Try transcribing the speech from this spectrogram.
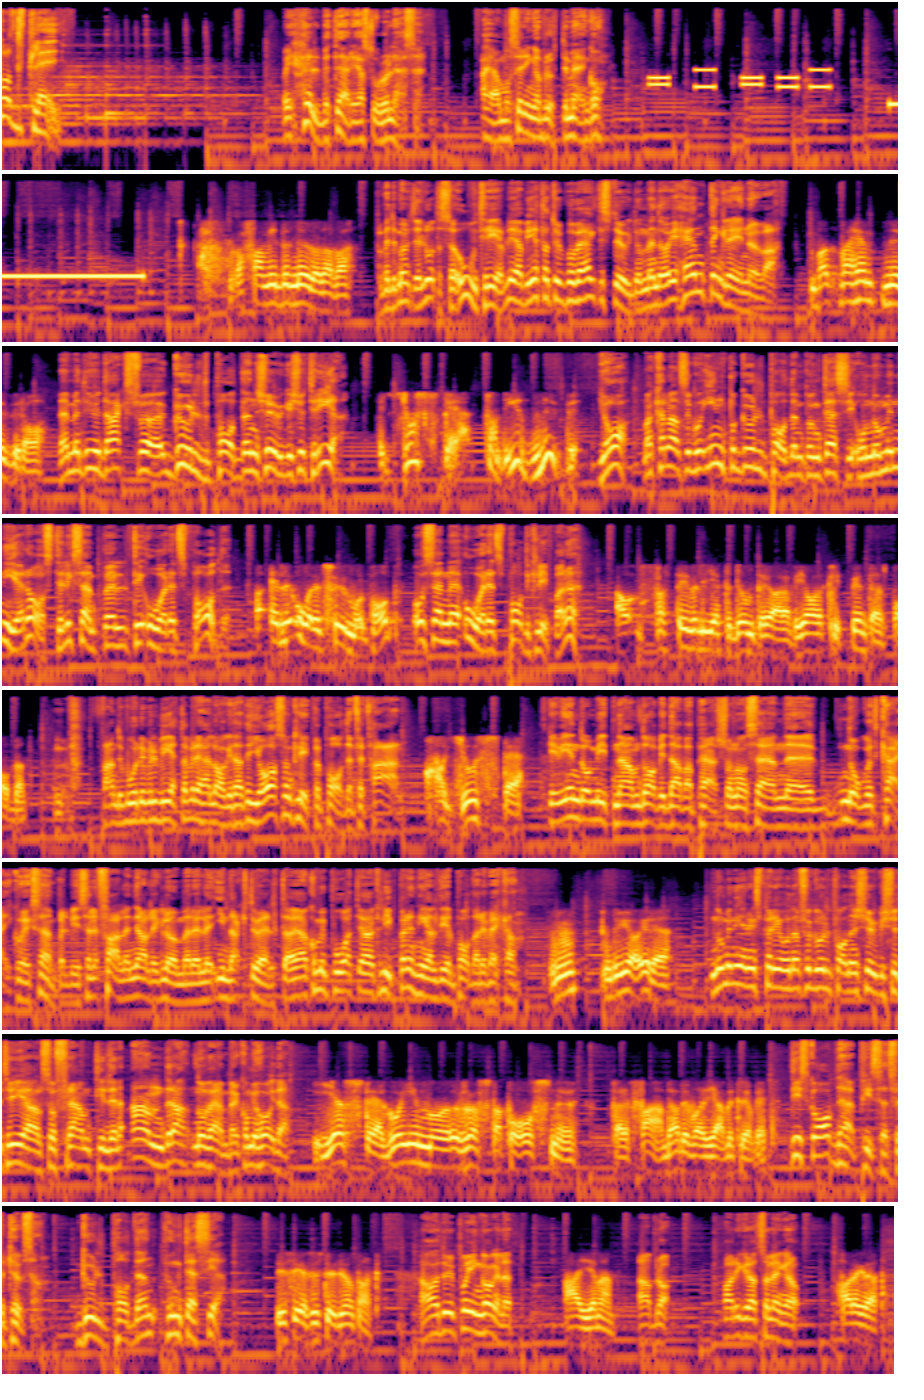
Podplay. Vad i helvete är det jag står och läser? Jag måste ringa Brutti med en gång. Vad fan vill du nu då, Dava? Men du behöver inte låta så otrevlig. Jag vet att du är på väg till studion, men det har ju hänt en grej nu va? Vad, vad har hänt nu då? Nej men det är ju dags för Guldpodden 2023. Just det! Fan, det är ju nu! Ja, man kan alltså gå in på guldpodden.se och nominera oss till exempel till Årets podd. Ja, Eller årets humorpodd. Och sen eh, Årets poddklippare. Ja, fast det är väl jättedumt att göra, för jag klipper ju inte ens podden. Men Fan, du borde väl veta vid det här laget att det är jag som klipper podden, för fan! Ja, just det! Skriv in då mitt namn, David Dava Persson och sen eh, något Kaiko exempelvis, eller Fallen jag aldrig glömmer eller Inaktuellt. Jag har kommit på att jag klipper en hel del poddar i veckan. Mm, du gör ju det. Nomineringsperioden för Guldpodden 2023 är alltså fram till den 2 november, kom ihåg det. Just det, gå in och rösta på oss nu. För fan, det hade varit jävligt trevligt. Diska av det här pisset för tusan. Guldpodden.se. Vi ses i studion snart. Ja, du är på ingång eller? Jajamän. Ja, bra. Ha det gött så länge då. Ha det gött.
